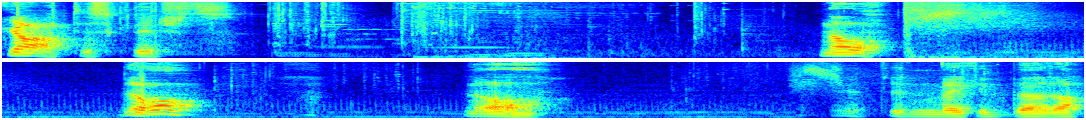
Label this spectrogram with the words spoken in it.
God, this glitches. No. No. No. It didn't make it better.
